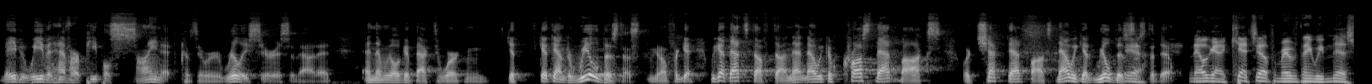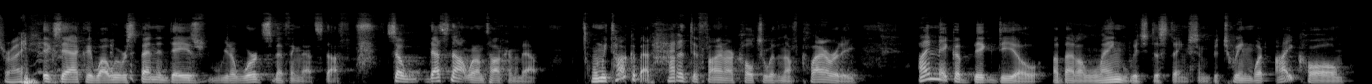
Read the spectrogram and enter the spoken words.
maybe we even have our people sign it because they were really serious about it. And then we all get back to work and get, get down to real business. You know, forget, we got that stuff done. Now we go cross that box or check that box. Now we got real business yeah. to do. Now we got to catch up from everything we missed, right? exactly. While we were spending days, you know, wordsmithing that stuff. So that's not what I'm talking about. When we talk about how to define our culture with enough clarity, I make a big deal about a language distinction between what I call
